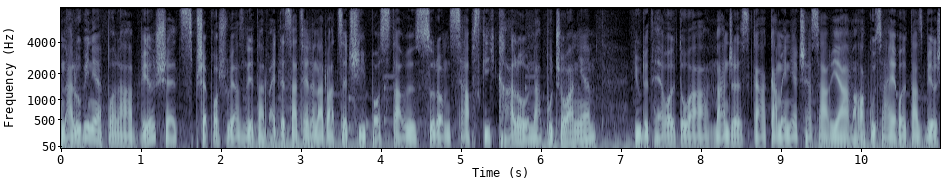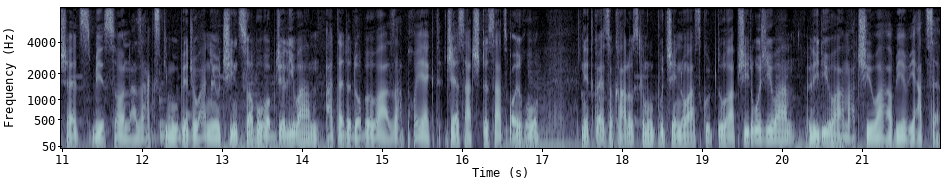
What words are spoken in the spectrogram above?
Na Lubinie pola Bielszec przeproszuja z lata 2021 postawy sudom serbskich kralów na puczowanie. Judith Heroldowa, manželska kamienie Czesaria Markusa Herolta z Bielszec, by so na sakskim ubieżowaniu czyn sobu obdzieliła, a tedy dobyła za projekt 10 tysac euro. Nitko je so kralowskiemu pucie nowa skulptura przydružiła, Lidia mačiła wie wiace.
